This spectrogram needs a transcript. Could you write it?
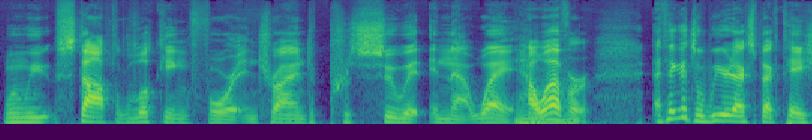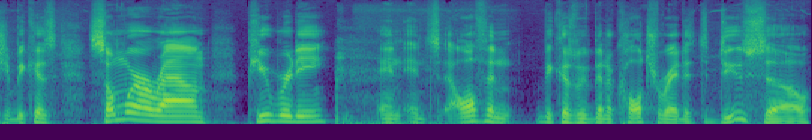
when we stopped looking for it and trying to pursue it in that way. However, I think it's a weird expectation because somewhere around puberty, and it's often because we've been acculturated to do so,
